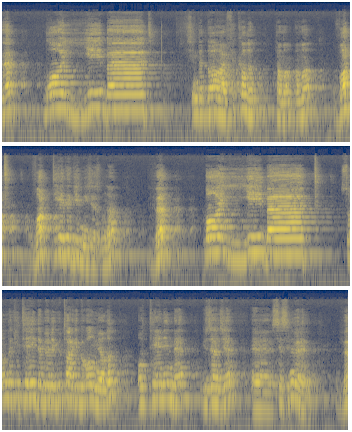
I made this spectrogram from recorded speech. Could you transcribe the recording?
ve tayyibat Şimdi da harfi kalın. Tamam ama vat vat diye de girmeyeceğiz buna. Ve tayyibat Sonundaki t'yi de böyle yutar gibi olmayalım. O t'nin de güzelce e, sesini verelim. Ve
